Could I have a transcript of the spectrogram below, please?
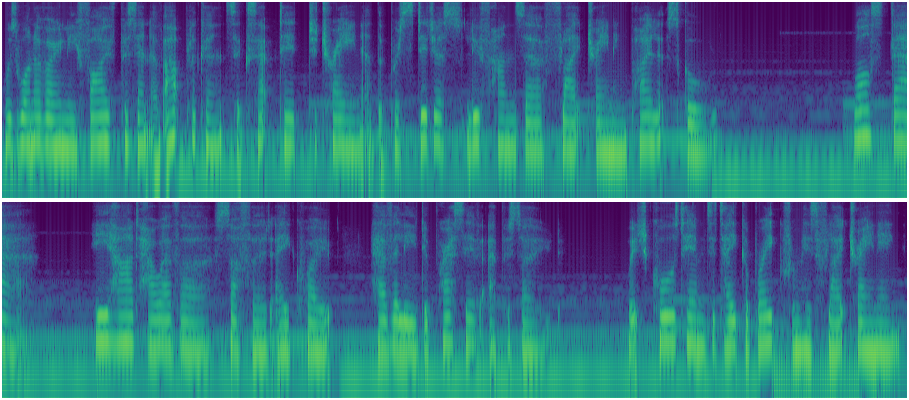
was one of only 5% of applicants accepted to train at the prestigious Lufthansa Flight Training Pilot School. Whilst there, he had, however, suffered a quote, heavily depressive episode, which caused him to take a break from his flight training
